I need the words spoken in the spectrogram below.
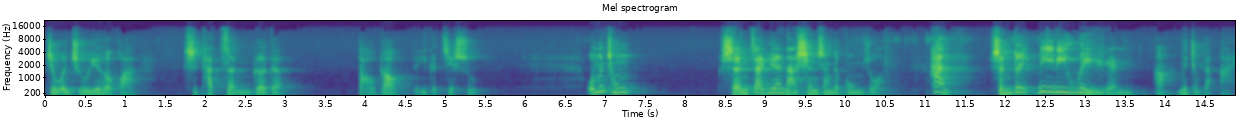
救恩出耶和华，是他整个的。祷告的一个结束，我们从神在约拿身上的工作，和神对尼尼微人啊那种的爱，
